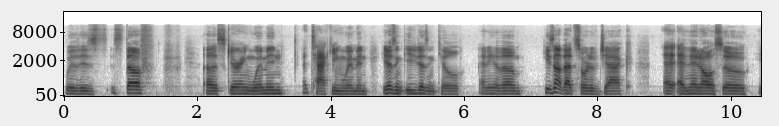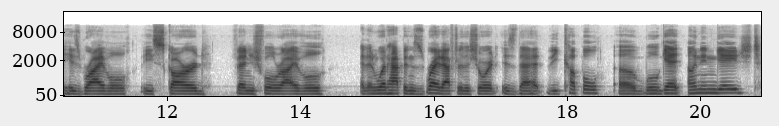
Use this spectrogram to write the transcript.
with his stuff, uh, scaring women attacking women. He doesn't he doesn't kill any of them. He's not that sort of Jack. And, and then also his rival, the scarred, vengeful rival. And then what happens right after the short is that the couple uh, will get unengaged.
